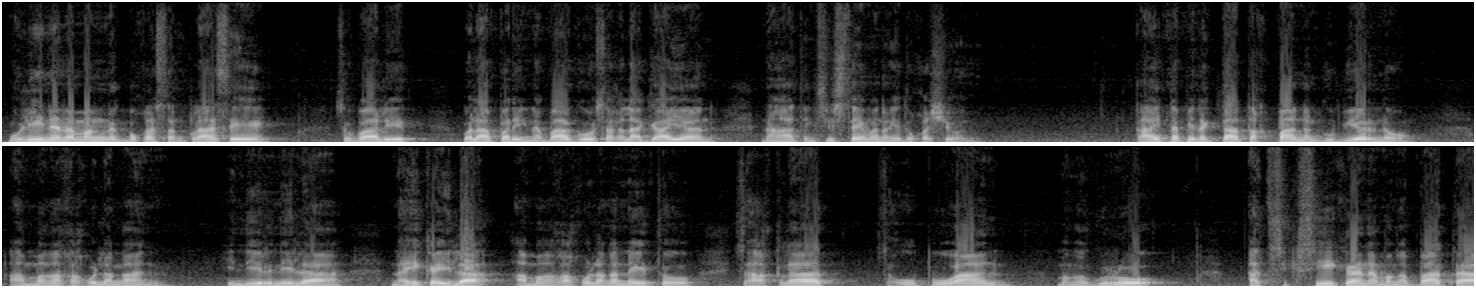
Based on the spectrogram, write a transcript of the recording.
Muli na namang nagbukas ang klase, subalit wala pa rin nabago sa kalagayan ng ating sistema ng edukasyon. Kahit na pinagtatakpan ng gobyerno ang mga kakulangan, hindi rin nila naikaila ang mga kakulangan na ito sa aklat, sa upuan, mga guro, at siksikan ang mga bata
